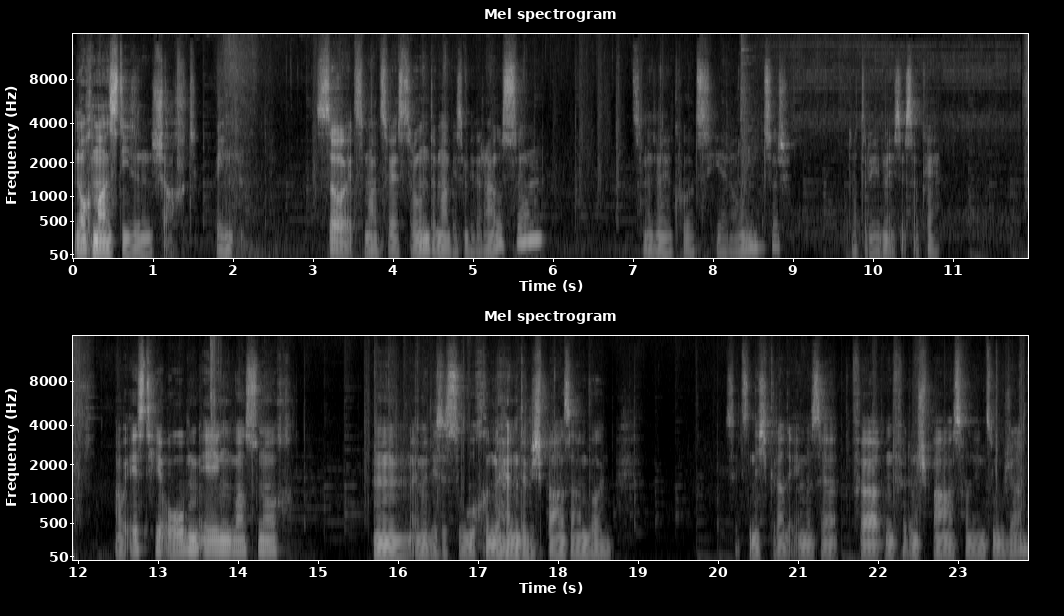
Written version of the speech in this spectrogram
nochmals diesen Schacht binden. So, jetzt mal zuerst runter, mal ein bisschen wieder rauszoomen. Jetzt müssen wir kurz hier runter. Da drüben ist es, okay. Aber ist hier oben irgendwas noch? Hm, immer dieses Suchen, während wir Spaß haben wollen. Ist jetzt nicht gerade immer sehr fördernd für den Spaß von den Zuschauern.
